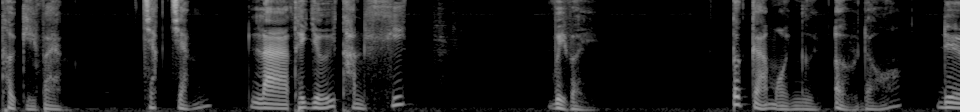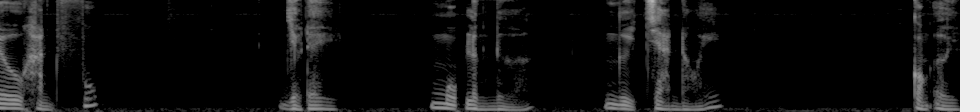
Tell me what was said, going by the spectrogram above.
Thời kỳ vàng chắc chắn là thế giới thanh khiết. Vì vậy, tất cả mọi người ở đó đều hạnh phúc. Giờ đây, một lần nữa, người cha nói, con ơi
